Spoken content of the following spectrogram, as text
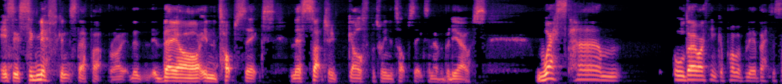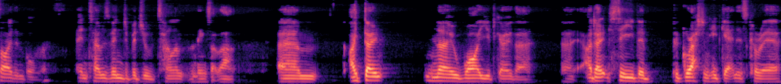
it's a significant step up, right? They are in the top six, and there's such a gulf between the top six and everybody else. West Ham, although I think are probably a better side than Bournemouth in terms of individual talent and things like that, um, I don't know why you'd go there. Uh, I don't see the progression he'd get in his career.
